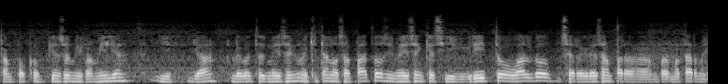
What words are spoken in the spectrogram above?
tampoco pienso en mi familia y ya. Luego entonces me dicen, me quitan los zapatos y me dicen que si grito o algo se regresan para, para matarme.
